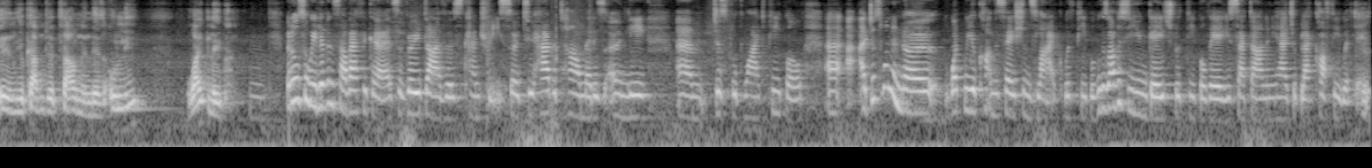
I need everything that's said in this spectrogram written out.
and you come to a town and there's only white labor. But also, we live in South Africa. It's a very diverse country. So to have a town that is only um, just with white people. Uh, I just want to know what were your conversations like with people? Because obviously you engaged with people there, you sat down and you had your black coffee with them.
